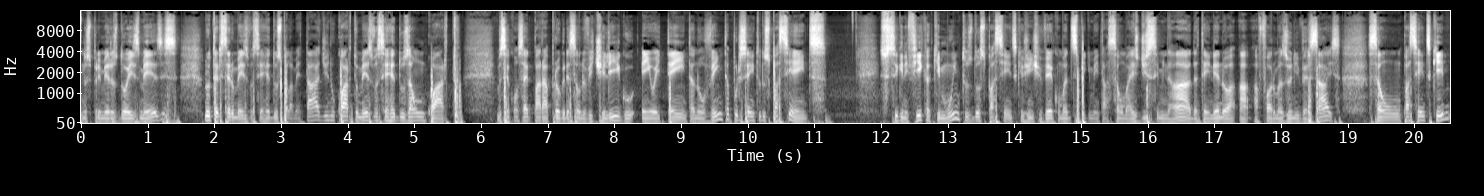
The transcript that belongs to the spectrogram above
nos primeiros dois meses. No terceiro mês você reduz pela metade, no quarto mês você reduz a um quarto. Você consegue parar a progressão do vitiligo em 80, 90% dos pacientes. Isso significa que muitos dos pacientes que a gente vê com uma despigmentação mais disseminada, tendendo a, a, a formas universais, são pacientes que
